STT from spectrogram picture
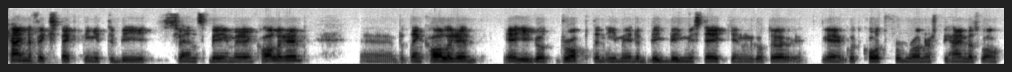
kind of expecting it to be Svensk, Bejmer, and Kalered. Uh, but then Kalered, yeah, he got dropped and he made a big, big mistake and got a yeah got caught from runners behind as well.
